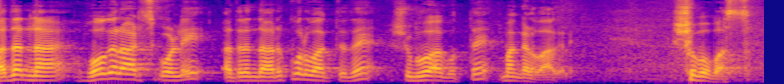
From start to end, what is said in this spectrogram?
ಅದನ್ನು ಹೋಗಲಾಡಿಸಿಕೊಳ್ಳಿ. ಅದರಿಂದ ಅನುಕೂಲವಾಗ್ತದೆ. ಶುಭವಾಗುತ್ತೆ. ಮಂಗಳವಾಗಲಿ. ಶುಭವಾಸ್ತು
